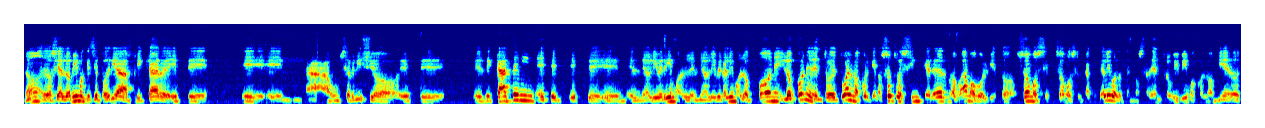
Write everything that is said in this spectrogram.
¿no? O sea, lo mismo que se podría aplicar este, un servicio este, eh, de catering, este, este, el, neoliberalismo, el neoliberalismo lo pone y lo pone dentro de tu alma, porque nosotros sin querer nos vamos volviendo, somos, somos el capitalismo, lo tenemos adentro, vivimos con los miedos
